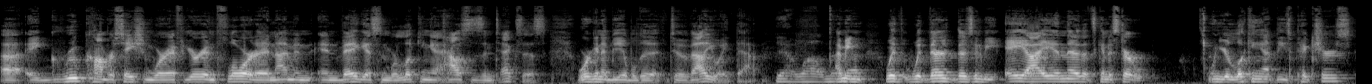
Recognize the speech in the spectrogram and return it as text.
Uh, a group conversation where if you're in Florida and I'm in, in Vegas and we're looking at houses in Texas, we're going to be able to, to evaluate that. Yeah, wow. no, I mean, with with there, there's going to be AI in there that's going to start when you're looking at these pictures.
